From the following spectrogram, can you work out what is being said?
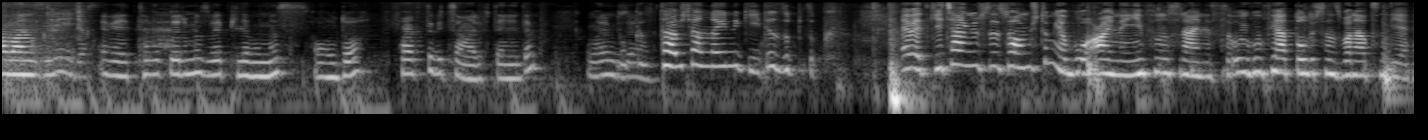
Allah'ın izniyle yiyeceğiz. Evet tavuklarımız ve pilavımız oldu. Farklı bir tarif denedim. Umarım güzel Bu kız tavşanlarını giydi zıp zıp. Evet geçen gün size sormuştum ya bu aynayı influencer aynası uygun fiyatlı olursanız bana atın diye.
